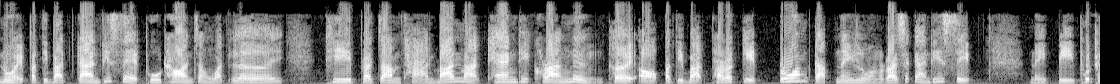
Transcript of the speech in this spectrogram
หน่วยปฏิบัติการพิเศษภูทรจังหวัดเลย ที่ประจำฐานบ้านหมากแข้งที่ครั้งหนึ่ง เคยออกปฏิบัติภารกิจร่วมกับในหลวงรัชกาลที่ 10 ในปีพุทธ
